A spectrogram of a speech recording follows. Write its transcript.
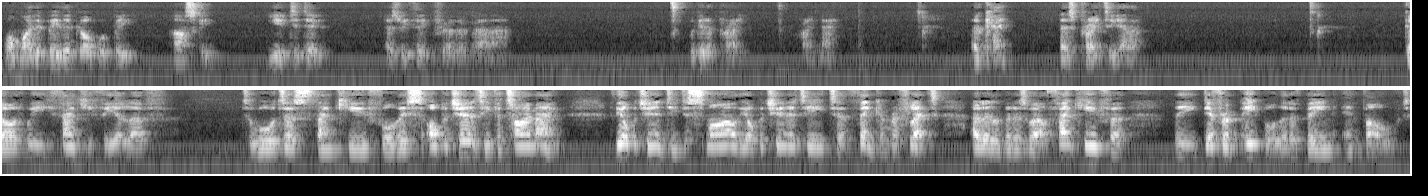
What might it be that God would be asking you to do as we think further about that? We're going to pray right now. Okay, let's pray together. God, we thank you for your love towards us. Thank you for this opportunity for time out, the opportunity to smile, the opportunity to think and reflect a little bit as well. Thank you for the different people that have been involved.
